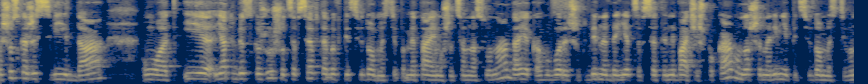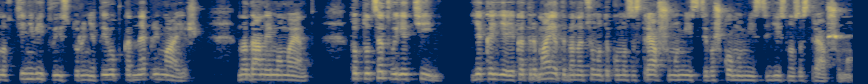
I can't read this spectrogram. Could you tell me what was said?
що скаже світ. Да? От і я тобі скажу, що це все в тебе в підсвідомості. Пам'ятаємо, що це в нас луна, да, яка говорить, що тобі не дає це все, ти не бачиш поки, воно ще на рівні підсвідомості, воно в тіньовій твоїй стороні, ти його поки не приймаєш на даний момент. Тобто, це твоя тінь, яка є, яка тримає тебе на цьому такому застрявшому місці, важкому місці, дійсно застрявшому.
